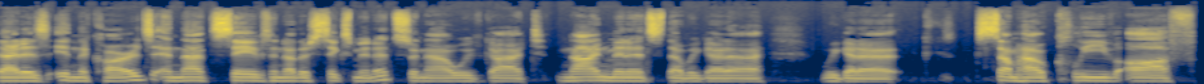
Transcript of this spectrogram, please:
that is in the cards and that saves another six minutes so now we've got nine minutes that we gotta we gotta somehow cleave off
